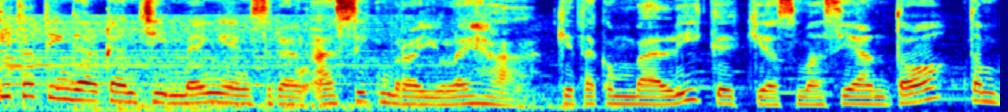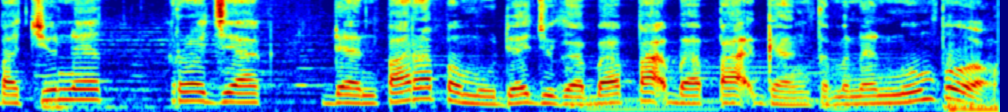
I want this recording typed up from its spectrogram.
Kita tinggalkan Cimeng yang sedang asik merayu Leha. Kita kembali ke kios Mas Yanto, tempat Junet, Rojak, dan para pemuda juga bapak-bapak gang temenan ngumpul.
